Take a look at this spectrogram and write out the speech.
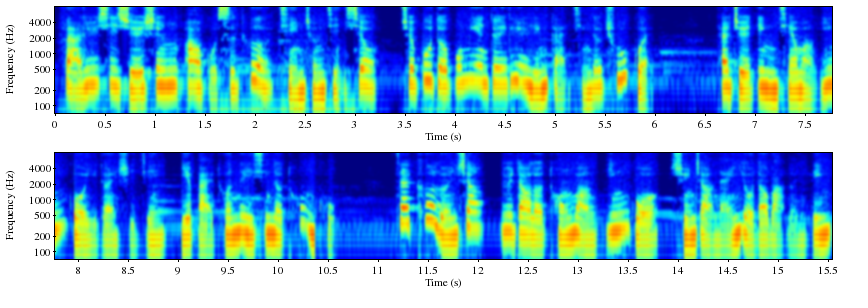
法律系学生奥古斯特前程锦绣。却不得不面对恋人感情的出轨，他决定前往英国一段时间，以摆脱内心的痛苦。在客轮上遇到了同往英国寻找男友的瓦伦丁，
